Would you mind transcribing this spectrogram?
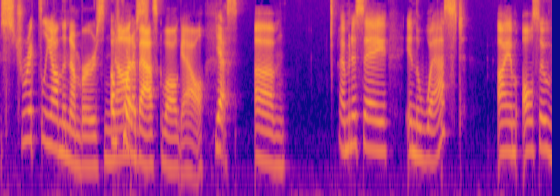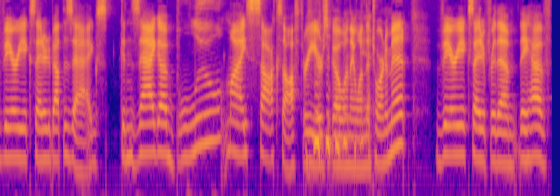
strictly on the numbers, of not a basketball gal. Yes. Um, I'm gonna say in the West, I am also very excited about the Zags. Gonzaga blew my socks off three years ago when they won the tournament. Very excited for them. They have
